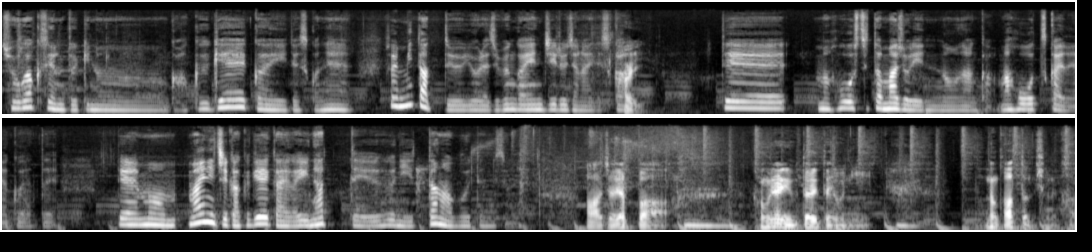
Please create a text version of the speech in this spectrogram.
小学生の時の学芸会ですかねそれ見たっていうよりは自分が演じるじゃないですか、はい。で魔法を捨てたマジョリンのなんか魔法使いの役をやってでもう毎日学芸会がいいなっていうふうに言ったのは覚えてるんですよね、あじゃあやっぱ雷に打たれたようにい。なんかあったんでしょうね。か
